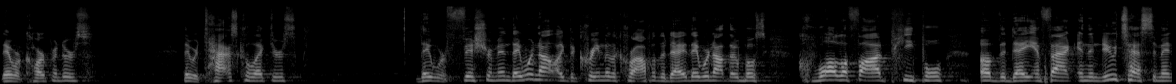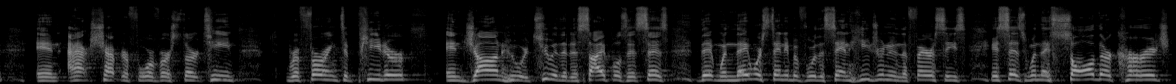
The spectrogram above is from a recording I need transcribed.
they were carpenters, they were tax collectors, they were fishermen. They were not like the cream of the crop of the day. They were not the most qualified people of the day. In fact, in the New Testament, in Acts chapter 4, verse 13, referring to Peter and John, who were two of the disciples, it says that when they were standing before the Sanhedrin and the Pharisees, it says when they saw their courage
